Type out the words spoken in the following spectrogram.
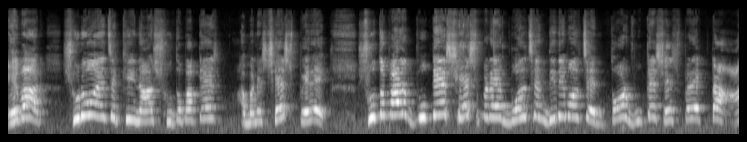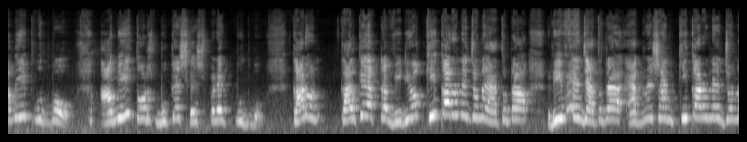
এবার শুরু হয়েছে কি না? সুতপাকে মানে শেষ পেরেক। সুতপার বুকে শেষ পেরেক বলছেন, দিদি বলছেন, তোর বুকে শেষ পেরেকটা আমি পুঁতবো। আমি তোর বুকে শেষ পেরেক পুঁতবো। কারণ কালকে একটা ভিডিও কি কারণের জন্য এতটা রিভেঞ্জ এতটা অ্যাগ্রেশন কি কারণের জন্য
